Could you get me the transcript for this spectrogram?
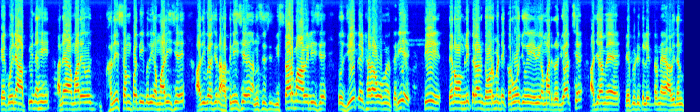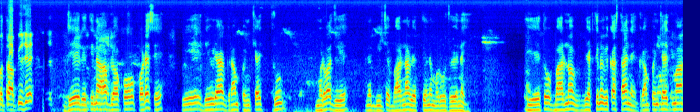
કે કોઈને આપવી નહીં. અને અમારે ખનિજ સંપત્તિ બધી અમારી છે, આદિવાસીઓના હકની છે, અનુસૂચિત વિસ્તારમાં આવેલી છે. તો જે કંઈ ઠરાવો અમે કરીએ તે તેનો અમલીકરણ ગવર્મેન્ટે કરવો જોઈએ એવી અમારી રજૂઆત છે. આજે અમે ડેપ્યુટી કલેક્ટરને આવેદનપત્ર આપ્યું છે. જે રેતીના આ બ્લોકો પડે છે એ દેવડા ગ્રામ પંચાયત થ્રુ મળવા જોઈએ અને બીજા બહારના વ્યક્તિઓને મળવો જોઈએ નહીં. એ તો બહારનો વ્યક્તિનો વિકાસ થાય ને ગ્રામ પંચાયતમાં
